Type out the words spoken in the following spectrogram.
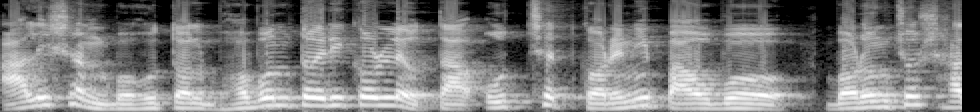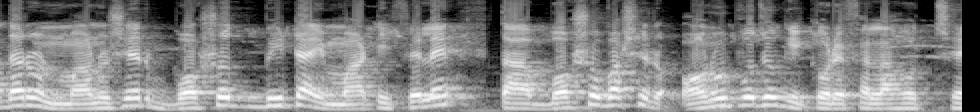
আলিশান বহুতল ভবন তৈরি করলেও তা উচ্ছেদ করেনি পাওবো। বরঞ্চ সাধারণ মানুষের বসত ভিটায় মাটি ফেলে তা বসবাসের অনুপযোগী করে ফেলা হচ্ছে।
